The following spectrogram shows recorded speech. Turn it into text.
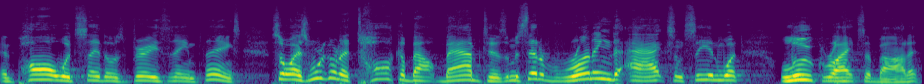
And Paul would say those very same things. So, as we're going to talk about baptism, instead of running to Acts and seeing what Luke writes about it,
